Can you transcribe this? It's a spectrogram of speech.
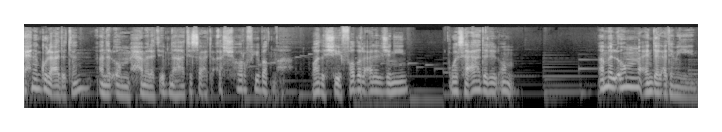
إحنا نقول عادة أن الأم حملت ابنها تسعة أشهر في بطنها وهذا الشيء فضل على الجنين وسعادة للأم. أما الأم عند العدميين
